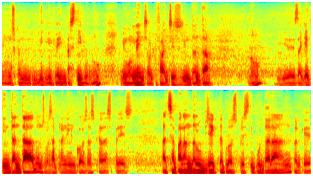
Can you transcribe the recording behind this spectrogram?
doncs, que em digui que investigo, no? ni molt menys. El que faig és intentar. No? I des d'aquest intentar doncs, vas aprenent coses que després et separen de l'objecte, però després t'hi portaran perquè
